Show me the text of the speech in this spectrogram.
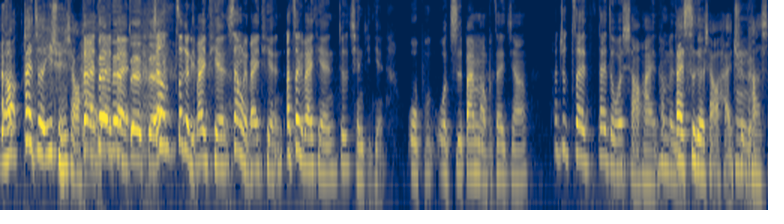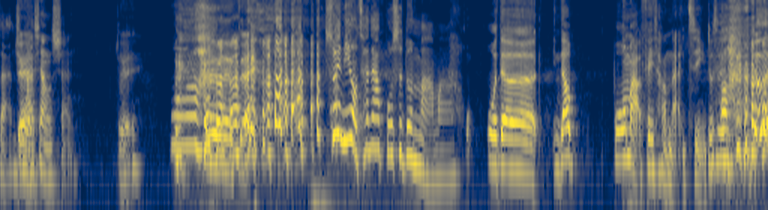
然后带着一群小孩，对对对对，像这个礼拜天，上个礼拜天啊，这个礼拜天就是前几天，我不我值班嘛，不在家，他就在带着我小孩，他们带四个小孩去爬山，去爬象山，对，哇，对对对，所以你有参加波士顿马吗？我的，你知道波马非常难进，就是 就是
